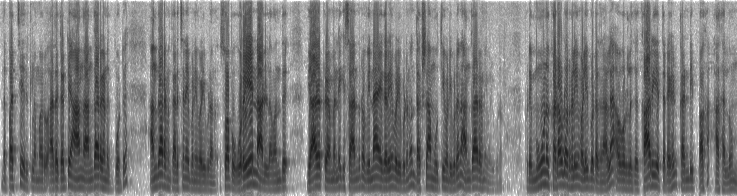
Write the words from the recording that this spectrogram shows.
இந்த பச்சை இருக்குல்ல மறு அதை கட்டி அங்கே அங்காரகனுக்கு போட்டு அங்காரகனுக்கு அர்ச்சனை பண்ணி வழிபடணும். ஸோ அப்போ ஒரே நாளில் வந்து வியாழக்கிழமை அன்னைக்கு சாயந்தரம் விநாயகரையும் வழிபடணும் தட்சிணாமூர்த்தியும் வழிபடணும் அங்காரகனையும் வழிபடணும். இப்படி மூணு கடவுளர்களையும் வழிபட்டதுனால அவர்களுக்கு காரிய தடைகள் கண்டிப்பாக அகலும்.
